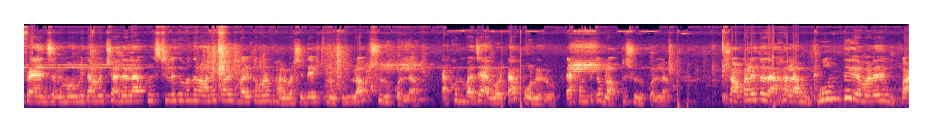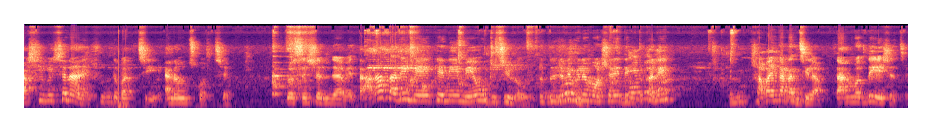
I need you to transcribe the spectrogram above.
ফ্রেন্ডস আমি মৌমিতা আমার চ্যানেল এক হোস্টেলে তোমাদের অনেক অনেক ওয়েলকাম আর ভালোবাসা দিয়ে একটি নতুন ব্লগ শুরু করলাম। এখন বাজে এগারোটা পনেরো এখন থেকে ব্লগটা শুরু করলাম। সকালে তো দেখালাম ঘুম থেকে মানে বাসি বিছানায় শুনতে পাচ্ছি অ্যানাউন্স করছে। প্রসেশন যাবে। তাড়াতাড়ি মেয়েকে নিয়ে মেয়ে উঠেছিল। তো দুজনে মিলে মশারিতে একটুখানি সবাই কাটাচ্ছিলাম তার মধ্যেই এসেছে।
